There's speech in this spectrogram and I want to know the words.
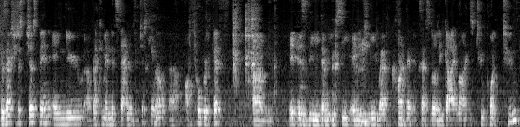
there's actually just, just been a new uh, recommended standard that just came out uh, October 5th. Um, it is the WCAG Web Content Accessibility Guidelines 2.2.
